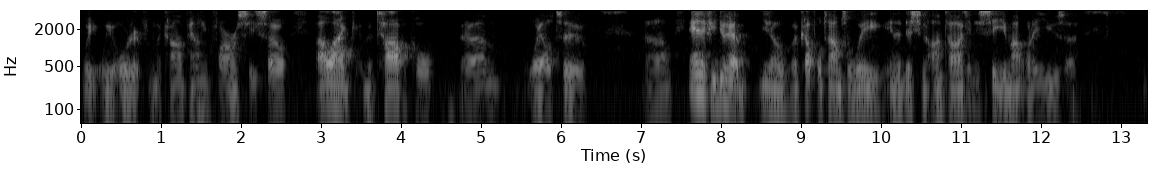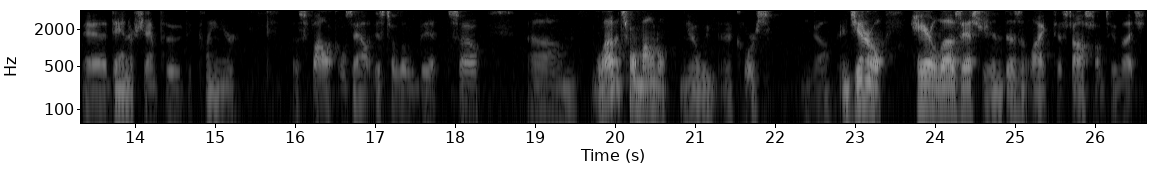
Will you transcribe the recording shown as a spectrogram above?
we, we order it from the compounding pharmacy. So I like the topical um, well too. Um, and if you do have, you know, a couple times a week, in addition to ontogeny C, you might want to use a uh, dandruff shampoo to clean your those follicles out just a little bit. So um, a lot of it's hormonal. You know, we of course, you know, in general, hair loves estrogen, doesn't like testosterone too much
